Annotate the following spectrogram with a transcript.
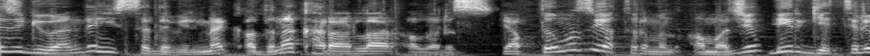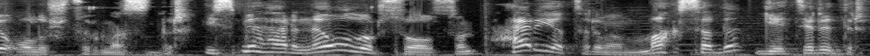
Kendimizi güvende hissedebilmek adına kararlar alırız. Yaptığımız yatırımın amacı bir getiri oluşturmasıdır. İsmi her ne olursa olsun her yatırımın maksadı getiridir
